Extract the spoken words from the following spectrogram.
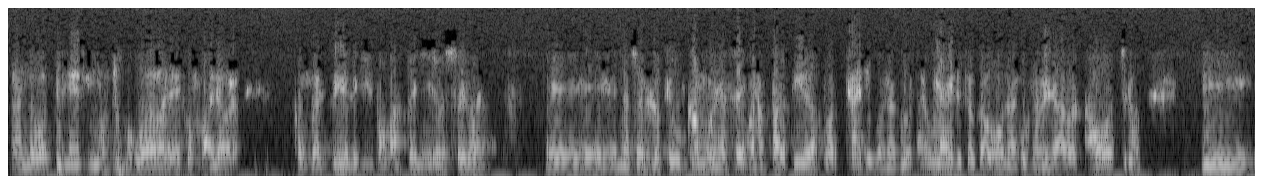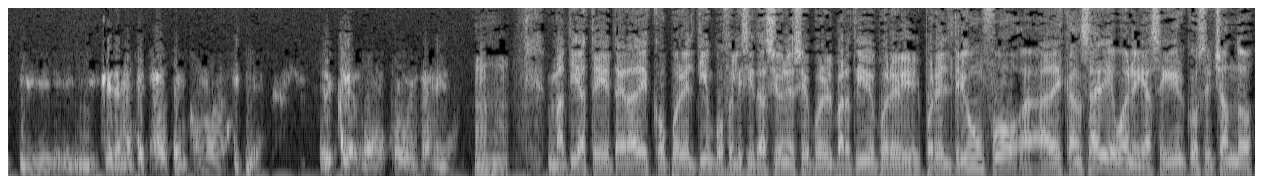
cuando vos tenés muchos jugadores con valor, convertir el equipo más peligroso y bueno, eh, nosotros lo que buscamos es hacer buenos partidos, aportar y bueno, alguna vez le toca a uno, alguna vez a, otro y, y, queremos que todos estén cómodos, así que el club vamos por buen camino. Matías, te, te, agradezco por el tiempo, felicitaciones eh, por el partido y por el por el triunfo, a, descansar y bueno, y a seguir cosechando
